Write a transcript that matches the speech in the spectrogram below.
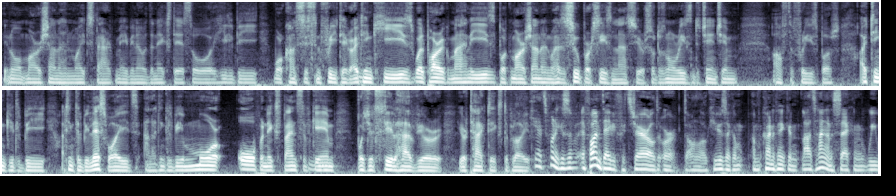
you know, Maurice Shanahan might start maybe now the next day, so he'll be more consistent free taker. I Mm. think he's well, Pauric Mahony is, but Maurice Shanahan had a super season last year, so there's no reason to change him off the freeze. But I think it'll be, I think there'll be less wides, and I think it'll be a more open, expansive mm-hmm. game, but you'll still have your your tactics deployed. Yeah, it's funny because if, if I'm Davy Fitzgerald or Donald O'Hughes, like I'm, I'm kind of thinking, lads, hang on a second. We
